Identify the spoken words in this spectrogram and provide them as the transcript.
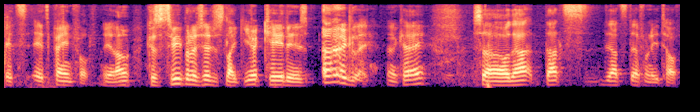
It's, it's painful, you know, because people are just like, your kid is ugly, okay? So that, that's, that's definitely tough.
